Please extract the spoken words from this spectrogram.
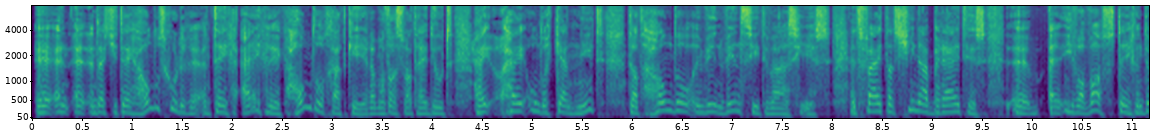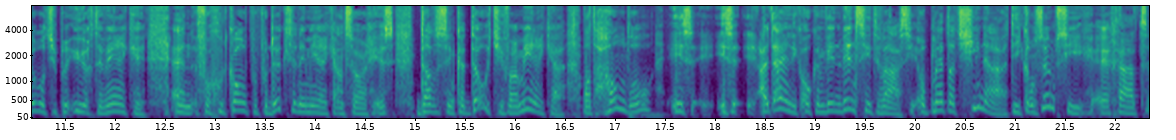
Eh, en, en, en, dat je tegen handelsgoederen en tegen eigenlijk handel gaat keren, want dat is wat hij doet. Hij, hij onderkent niet dat handel een win-win situatie is. Het feit dat China bereid is, uh, in ieder geval was, tegen een dubbeltje per uur te werken en voor goedkope producten in Amerika aan het zorgen is, dat is een cadeautje voor Amerika. Want handel is, is uiteindelijk ook een win-win situatie. Op het moment dat China die consumptie uh, gaat,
